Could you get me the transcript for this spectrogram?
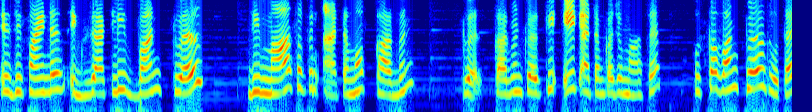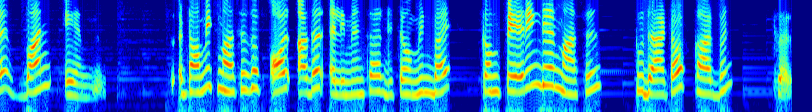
is defined as exactly one twelfth the mass of an atom of carbon twelve carbon twelve की एक एटम का जो मास है, उसका वन ट्वेल्थ होता है one A M U atomic masses of all other elements are determined by comparing their masses to that of carbon 12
